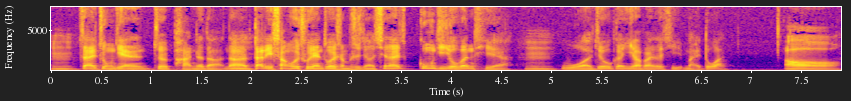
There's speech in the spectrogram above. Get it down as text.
嗯。在中间就盘着的，那嗯代理商会出现做什么事情？现在供给有问题，嗯。我就跟一小半导体买断，哦，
